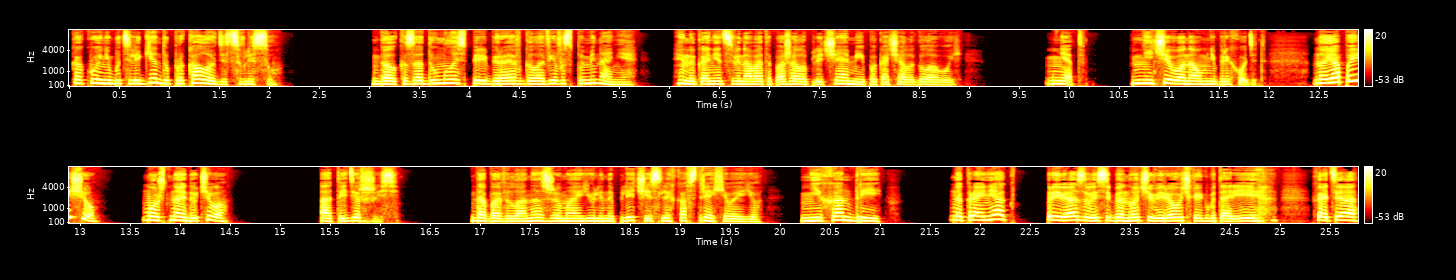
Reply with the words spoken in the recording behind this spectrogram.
какую-нибудь легенду про колодец в лесу? Галка задумалась, перебирая в голове воспоминания, и, наконец, виновато пожала плечами и покачала головой. «Нет, ничего на ум не приходит. Но я поищу. Может, найду чего». «А ты держись», — добавила она, сжимая Юлины плечи и слегка встряхивая ее. «Не хандри, на крайняк привязывай себя ночью веревочкой к батарее. Хотя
